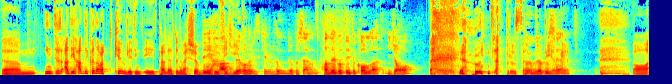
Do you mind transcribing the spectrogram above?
um, intressant. Ja, det hade kunnat varit kul i ett, i ett parallellt universum Det om du fick hade hit honom. varit kul, 100% Hade jag gått dit och kollat? Ja, Hundra procent. 100% Ja,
